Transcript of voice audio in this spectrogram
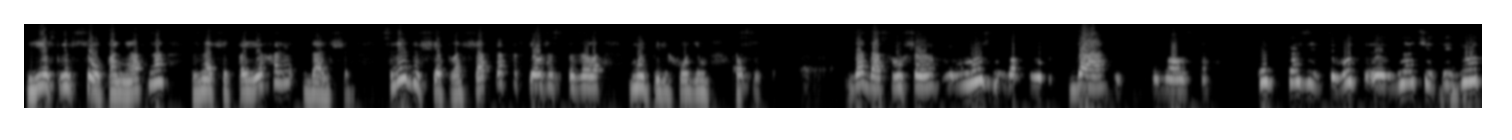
Если все понятно, значит поехали дальше. Следующая площадка, как я уже сказала, мы переходим... Да-да, слушаю. Можно вопрос? Да. Пожалуйста. Вот скажите, вот, э, значит, идет,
